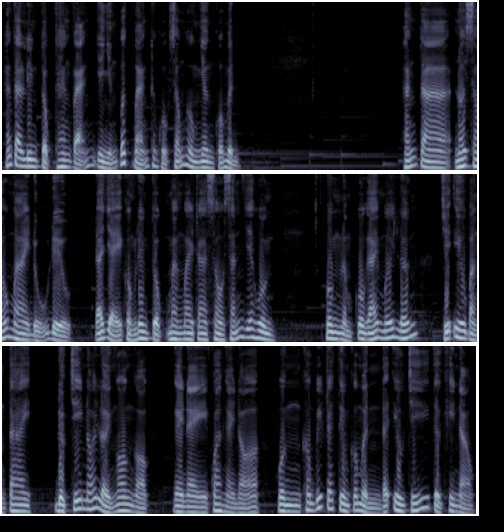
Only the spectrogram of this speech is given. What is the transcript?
hắn ta liên tục than vãn về những bất mãn trong cuộc sống hôn nhân của mình. Hắn ta nói xấu Mai đủ điều, đã vậy còn liên tục mang Mai ra so sánh với Huân. Huân là một cô gái mới lớn, chỉ yêu bằng tay, được Chí nói lời ngon ngọt. Ngày này qua ngày nọ, Huân không biết trái tim của mình đã yêu Chí từ khi nào.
